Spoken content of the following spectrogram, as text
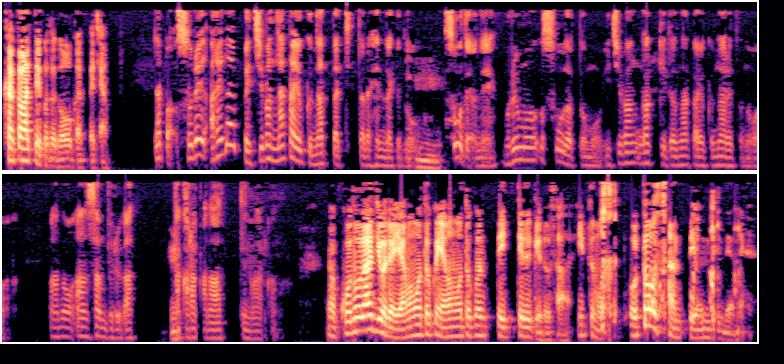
関わってることが多かったじゃん。やっぱそれ、あれがやっぱ一番仲良くなったって言ったら変だけど、うん。そうだよね。俺もそうだと思う。一番楽器と仲良くなれたのは、あのアンサンブルがあったからかなっていうのはあるかな。このラジオでは山本くん山本くんって言ってるけどさ、いつもお父さんって呼んでんだよね。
